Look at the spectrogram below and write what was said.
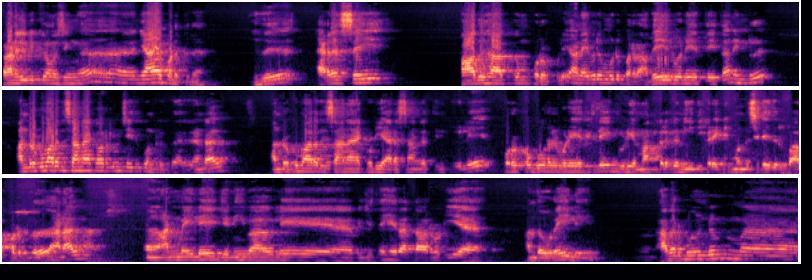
ரணில் விக்ரமசிங்க நியாயப்படுத்தினார். இது அரசை பாதுகாக்கும் பொறுப்பிலே அனைவரும் ஈடுபடுறார். அதே விடயத்தை தான் இன்று அன்றகுமார் திசாநாயக் அவர்களும் செய்து கொண்டிருக்கிறார். ஏனென்றால் அன்றகுமார் திசாநாயக்குடைய அரசாங்கத்தின் கீழே பொறுப்பு கூறல் விடயத்திலே எங்களுடைய மக்களுக்கு நீதி கிடைக்கும் என்று சில எதிர்பார்ப்படுகிறது ஆனால் அண்மையிலே ஜெனீவாவிலே விஜய் ஹேராத் அவருடைய அந்த உரையிலே அவர் மீண்டும் அஹ்,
